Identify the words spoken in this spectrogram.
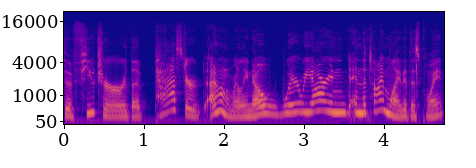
the future or the past, or I don't really know where we are in in the timeline at this point,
